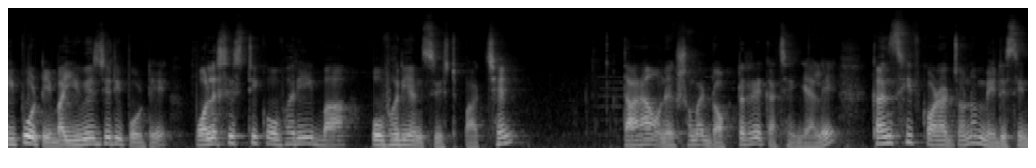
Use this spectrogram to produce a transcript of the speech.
রিপোর্টে বা ইউএসজি রিপোর্টে পলিসিস্টিক ওভারি বা ওভারিয়ান সিস্ট পাচ্ছেন, তারা অনেক সময় ডক্টরের কাছে গেলে কনসিভ করার জন্য মেডিসিন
